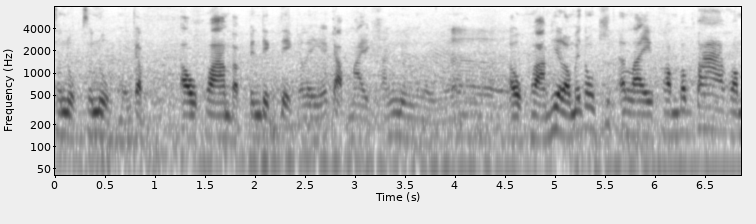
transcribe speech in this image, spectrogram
สนุกสนุกเหมือนกับเอาความแบบเป็นเด็ก ๆ อะไรเงี้ยกลับมาอีกครั้งหนึ่งอะไรเงี้เอยอเอาความที่เราไม่ต้องคิดอะไรความบ้าๆความ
